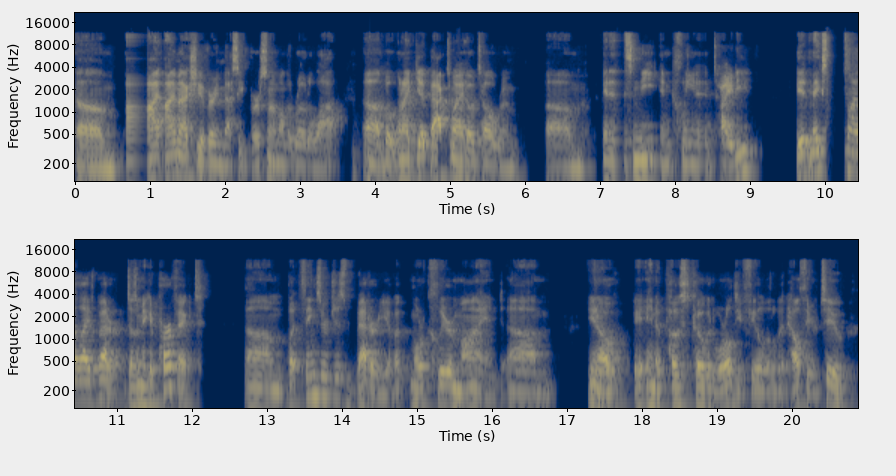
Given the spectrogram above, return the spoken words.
Um, I, am actually a very messy person. I'm on the road a lot. Uh, but when I get back to my hotel room um, and it's neat and clean and tidy, it makes my life better. It doesn't make it perfect, um, but things are just better. You have a more clear mind. Um, you know, in a post COVID world, you feel a little bit healthier too.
